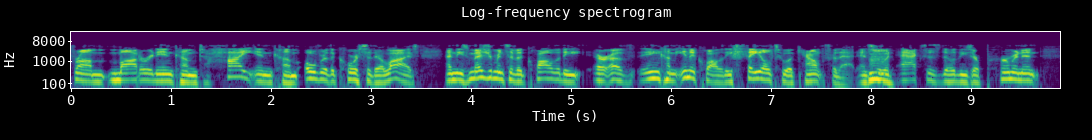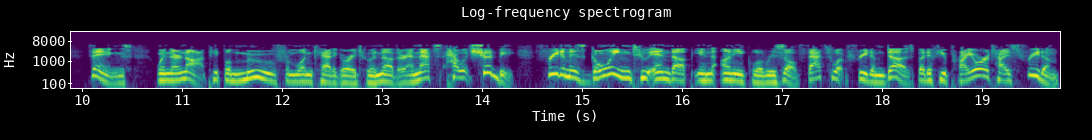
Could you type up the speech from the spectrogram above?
from moderate income to high income over the course of their lives, and these measurements of equality or of income inequality fail to account for that. And so Hmm. it acts as though these are permanent things when they're not. People move from one category to another, and that's how it should be. Freedom is going to end up in unequal results. That's what freedom does. But if you prioritize freedom,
